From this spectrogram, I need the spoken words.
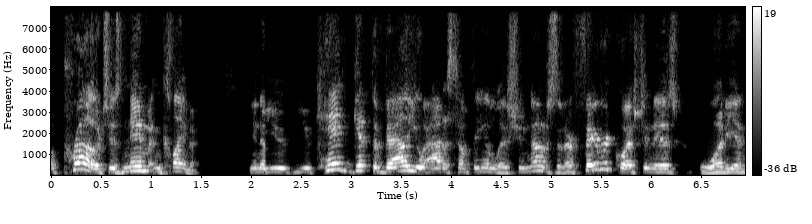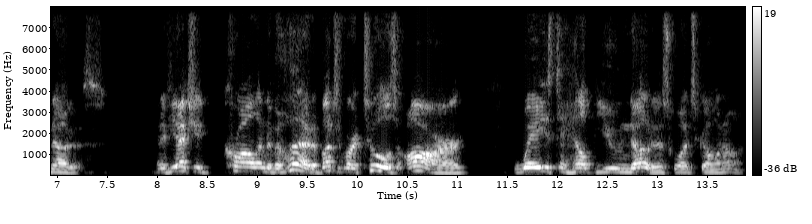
approach as name it and claim it. You know, you you can't get the value out of something unless you notice it. Our favorite question is, what do you notice? And if you actually crawl into the hood, a bunch of our tools are ways to help you notice what's going on.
